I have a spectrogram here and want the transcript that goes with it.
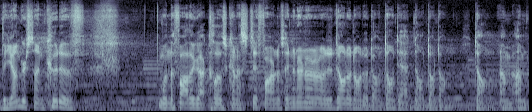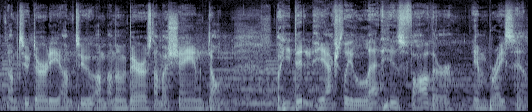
The younger son could have, when the father got close, kind of stiff armed and said, No, no, no, no, don't, don't, don't, don't, don't, dad, don't, don't, don't, don't. I'm, I'm, I'm too dirty. I'm too, I'm, I'm embarrassed. I'm ashamed. Don't. But he didn't. He actually let his father embrace him.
